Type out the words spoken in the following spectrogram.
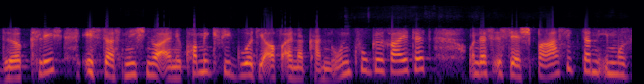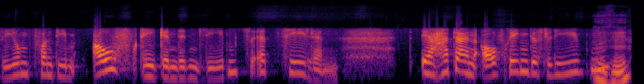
wirklich? Ist das nicht nur eine Comicfigur, die auf einer Kanonenkugel reitet? Und das ist sehr spaßig, dann im Museum von dem aufregenden Leben zu erzählen. Er hatte ein aufregendes Leben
